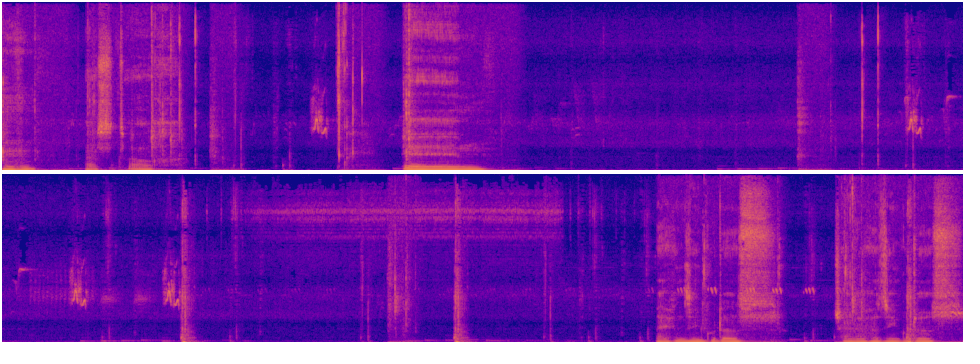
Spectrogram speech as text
Mhm, passt auch. Ähm. Zeichen sehen gut aus. Scheinwerfer sehen gut aus.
